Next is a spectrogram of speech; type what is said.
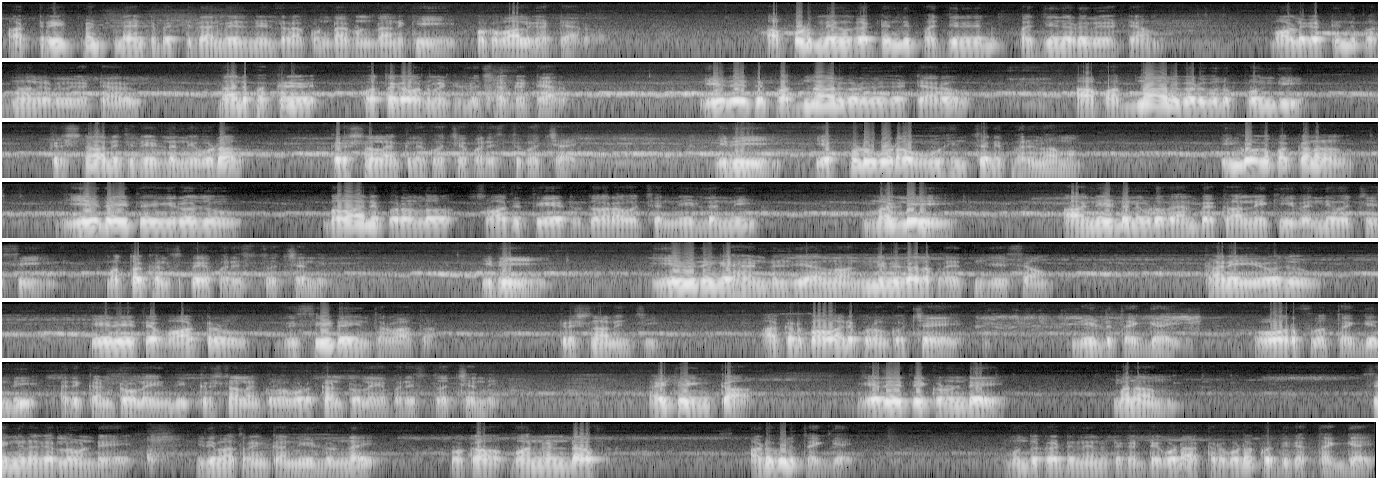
ఆ ట్రీట్మెంట్ ప్లాంట్ పెట్టి దాని మీద నిండు రాకుండా ఉండడానికి ఒక వాల్ కట్టారు. అప్పుడు మేము కట్టింది పద్దెనిమిది పద్దెనిమిది అడుగులు కట్టాం. వాళ్ళు కట్టింది పద్నాలుగు అడుగులు కట్టారు. దాని పక్కన కొత్త గవర్నమెంట్ వచ్చాక కట్టారు. ఏదైతే పద్నాలుగు అడుగులు కట్టారో ఆ పద్నాలుగు అడుగులు పొంగి కృష్ణా నుంచి నీళ్ళన్నీ కూడా కృష్ణలంకలోకి వచ్చే పరిస్థితికి వచ్చాయి. ఇది ఎప్పుడు కూడా ఊహించని పరిణామం. ఇంకొక పక్కన ఏదైతే ఈరోజు భవానీపురంలో స్వాతి థియేటర్ ద్వారా వచ్చే నీళ్ళన్నీ మళ్ళీ ఆ నీళ్ళని కూడా వ్యాంబే కాలనీకి ఇవన్నీ వచ్చేసి మొత్తం కలిసిపోయే పరిస్థితి వచ్చింది. ఇది ఏ విధంగా హ్యాండిల్ చేయాలనో అన్ని విధాల ప్రయత్నం చేశాం. కానీ ఈరోజు ఏదైతే వాటర్ రిసీడ్ అయిన తర్వాత కృష్ణా నుంచి అక్కడ భవానీపురంకి వచ్చే నీళ్ళు తగ్గాయి. ఓవర్ఫ్లో తగ్గింది అది కంట్రోల్ అయింది కృష్ణాలంకలో కూడా కంట్రోల్ అయ్యే పరిస్థితి వచ్చింది. అయితే ఇంకా ఏదైతే ఇక్కడ ఉండే మనం సింగనగర్లో ఉండే ఇది మాత్రం ఇంకా నీళ్ళు ఉన్నాయి ఒక వన్ అండ్ హాఫ్ అడుగులు తగ్గాయి. ముందు కంటే నిన్నటి కంటే కూడా అక్కడ కూడా కొద్దిగా తగ్గాయి.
